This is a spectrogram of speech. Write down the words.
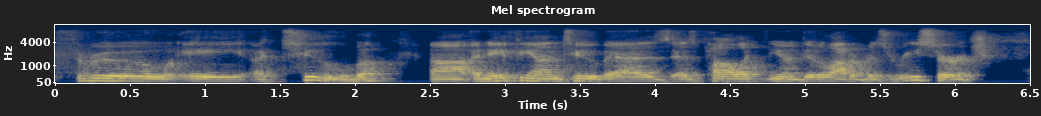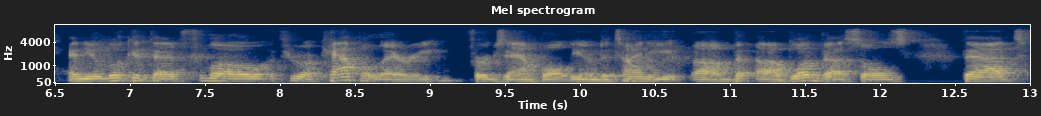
through a, a tube, uh, an Nafion tube, as as Pollack you know did a lot of his research. And you look at that flow through a capillary, for example, you know, the tiny uh, uh, blood vessels that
